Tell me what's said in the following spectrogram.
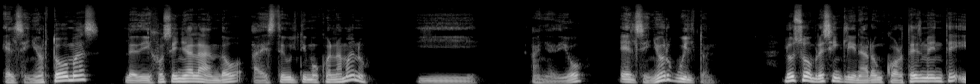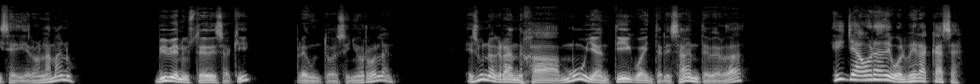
El señor Thomas, le dijo señalando a este último con la mano. Y, añadió, el señor Wilton. Los hombres se inclinaron cortésmente y se dieron la mano. ¿Viven ustedes aquí? preguntó el señor Roland. Es una granja muy antigua e interesante, ¿verdad? Es ya hora de volver a casa,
